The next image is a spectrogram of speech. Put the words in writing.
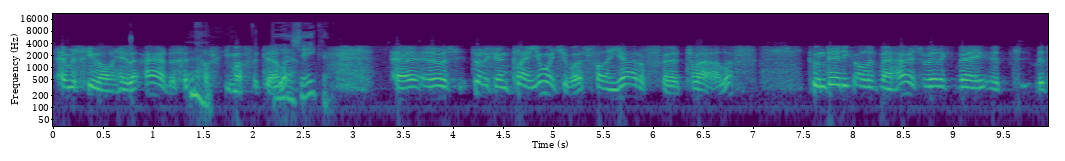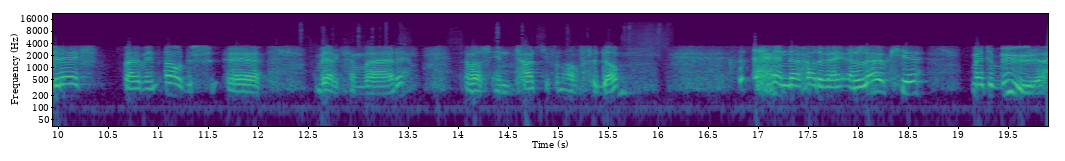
En misschien wel een hele aardige, nou, als ik die mag vertellen. Ja, zeker. Uh, was, toen ik een klein jongetje was, van een jaar of uh, twaalf... Toen deed ik altijd mijn huiswerk bij het bedrijf waar mijn ouders uh, werkzaam waren. Dat was in het hartje van Amsterdam. En daar hadden wij een luikje met de buren.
